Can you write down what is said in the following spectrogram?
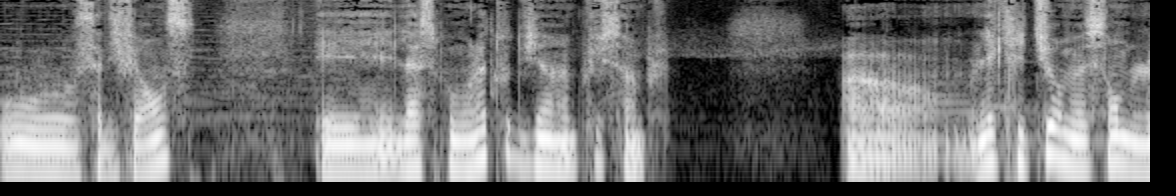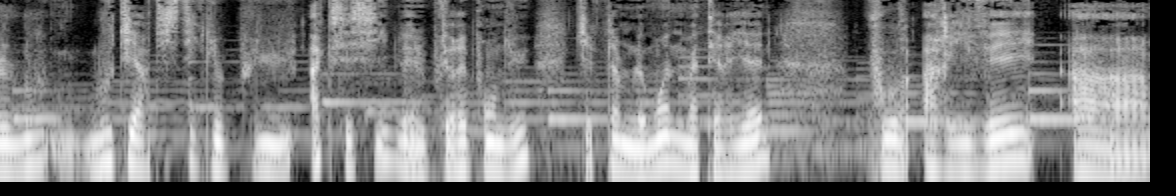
ou sa différence. Et là, à ce moment-là, tout devient plus simple. L'écriture me semble l'outil artistique le plus accessible et le plus répandu, qui réclame le moins de matériel pour arriver à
